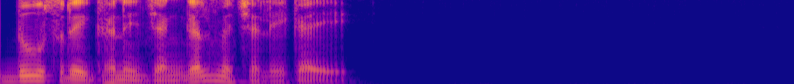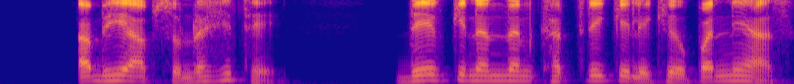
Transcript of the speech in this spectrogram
दूसरे घने जंगल में चले गए। अभी आप सुन रहे थे देवकीनंदन खत्री के लिखे उपन्यास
